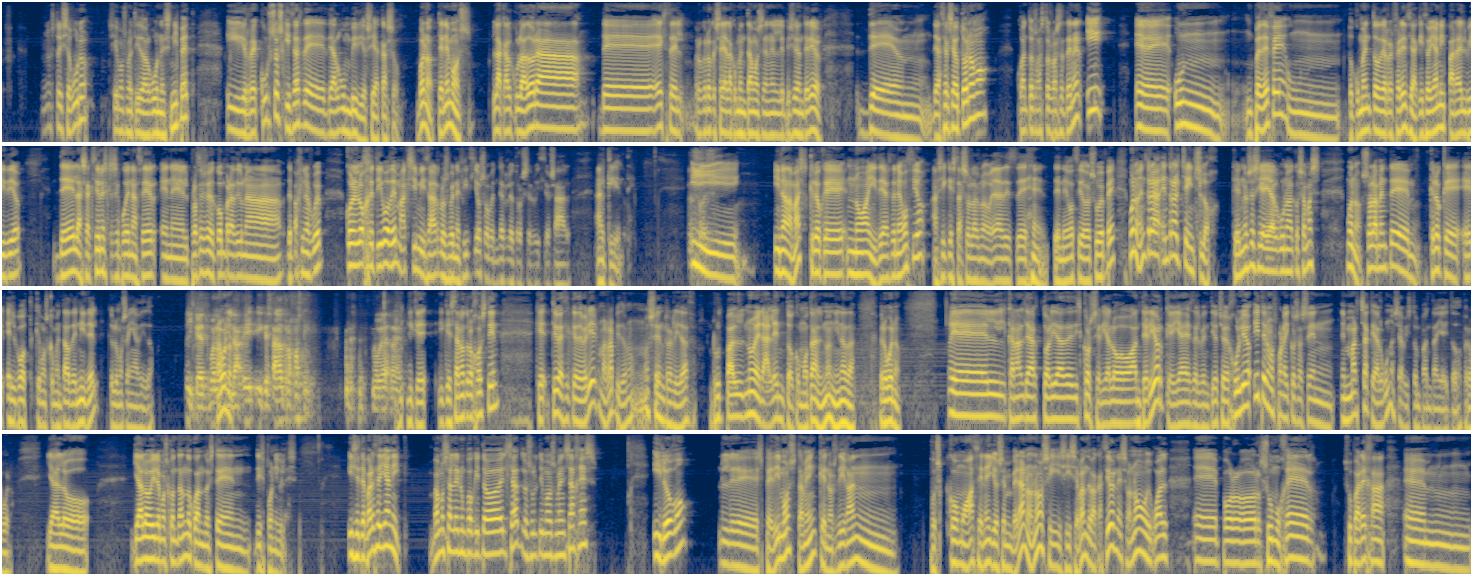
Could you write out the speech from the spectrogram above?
no estoy seguro si hemos metido algún snippet y recursos quizás de, de algún vídeo, si acaso. Bueno, tenemos la calculadora de Excel, pero creo que esa ya la comentamos en el episodio anterior, de, hacerse autónomo, cuántos gastos vas a tener y eh, un, PDF, un documento de referencia que hizo Yanni para el vídeo de las acciones que se pueden hacer en el proceso de compra de una de páginas web con el objetivo de maximizar los beneficios o venderle otros servicios al, al cliente. y, y nada más, creo que no hay ideas de negocio, así que estas son las novedades de, de negocios VP. Bueno, entra, entra el changelog, que no sé si hay alguna cosa más. Bueno, solamente creo que el, bot que hemos comentado de Needle, que lo hemos añadido. Y que, bueno, y, que está en otro hosting. Y que, y que está en otro hosting que te iba a decir que debería ir más rápido, ¿no? No sé en realidad. Rootpal no era lento como tal, ¿no? Ni nada. Pero bueno, el canal de actualidad de Discord sería lo anterior, que ya es del 28 de julio. Y tenemos por ahí cosas en, en marcha que algunas se ha visto en pantalla y todo. Pero bueno, ya lo, ya lo iremos contando cuando estén disponibles. Y si te parece, Yannick, vamos a leer un poquito el chat, los últimos mensajes. Y luego les pedimos también que nos digan pues cómo hacen ellos en verano, ¿no? Si, si se van de vacaciones o no, igual eh, por su mujer, su pareja, eh,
